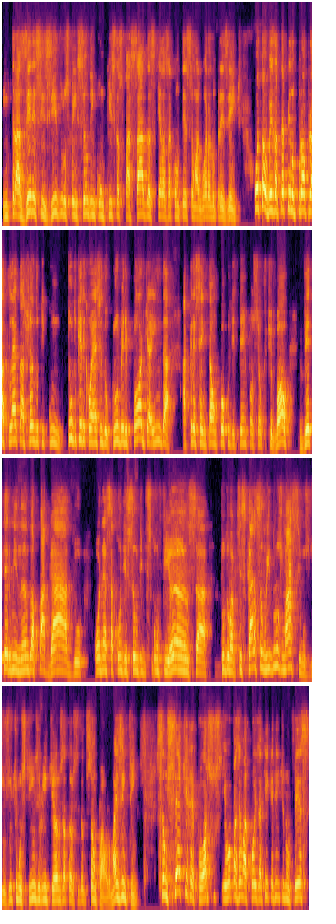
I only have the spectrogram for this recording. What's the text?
em trazer esses ídolos pensando em conquistas passadas que elas aconteçam agora no presente? Ou talvez até pelo próprio atleta achando que com tudo que ele conhece do clube, ele pode ainda acrescentar um pouco de tempo ao seu futebol, ver terminando apagado ou nessa condição de desconfiança, tudo mais. Esses caras são ídolos máximos dos últimos 15, 20 anos da torcida do São Paulo. Mas, enfim, são sete reforços, e eu vou fazer uma coisa aqui que a gente não fez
